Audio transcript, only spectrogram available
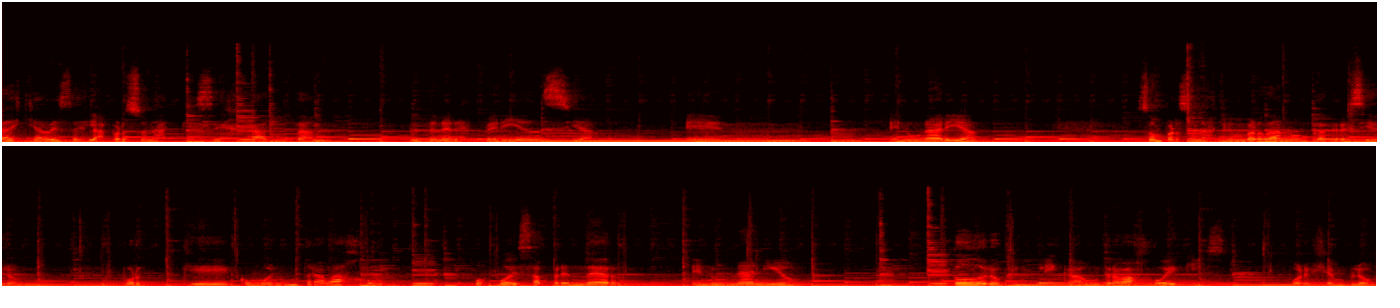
Sabes que a veces las personas que se jactan de tener experiencia en área, son personas que en verdad nunca crecieron. Porque como en un trabajo, vos podés aprender en un año todo lo que implica un trabajo X, por ejemplo,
